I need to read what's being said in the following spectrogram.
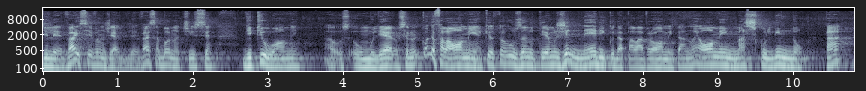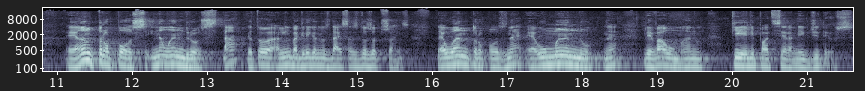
De levar esse evangelho, de levar essa boa notícia de que o homem o, mulher, o ser, quando eu falo homem aqui, eu estou usando o termo genérico da palavra homem, tá? Não é homem masculino, tá? É antropos e não andros, tá? Eu tô, a língua grega nos dá essas duas opções. É o antropos, né? É humano, né? Levar o humano que ele pode ser amigo de Deus.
